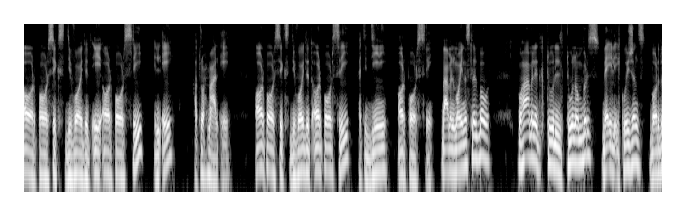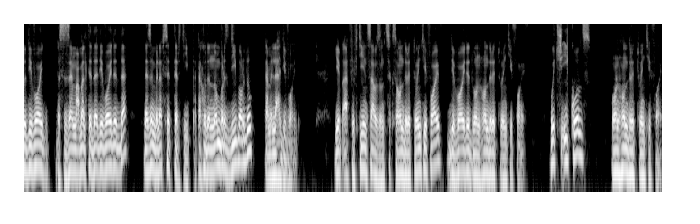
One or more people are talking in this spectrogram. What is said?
r power 6 divided a r power 3 ال a هتروح مع ال a r power 6 divided r power 3 هتديني r power 3 بعمل minus لل power وهعمل ال two numbers باقي ال equations برضه divided بس زي ما عملت ده divided ده لازم بنفس الترتيب. هتاخد ال numbers دي برضه تعمل لها divide يبقى 15625 divided 125 which equals 125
